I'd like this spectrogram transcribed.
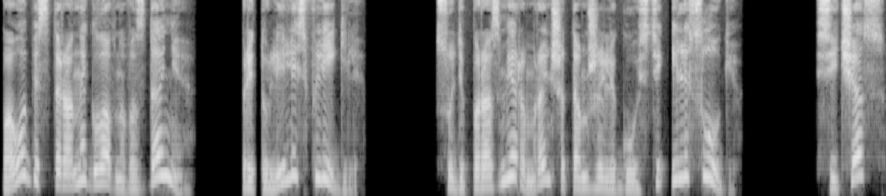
По обе стороны главного здания притулились флигели. Судя по размерам, раньше там жили гости или слуги. Сейчас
